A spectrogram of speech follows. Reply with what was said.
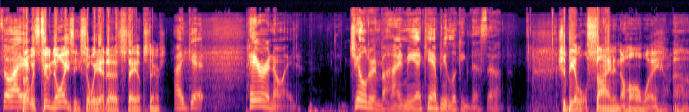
So I but it was too noisy, so we had to stay upstairs. I get paranoid. Children behind me. I can't be looking this up. Should be a little sign in the hallway. Uh,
